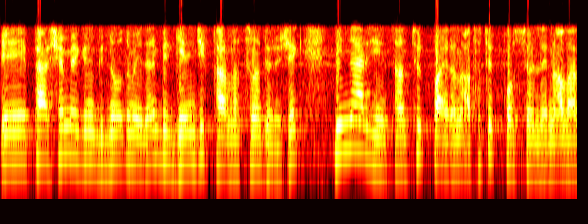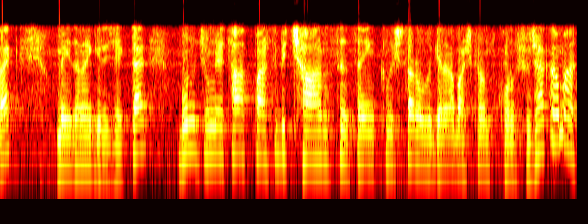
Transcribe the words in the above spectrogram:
E, Perşembe günü Gündoğdu Meydanı bir gelincik tarlasına dönecek. Binlerce insan Türk bayrağını, Atatürk posterlerini alarak meydana girecekler. Bunu Cumhuriyet Halk Partisi bir çağrısı. Sayın Kılıçdaroğlu Genel Başkanımız konuşacak ama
